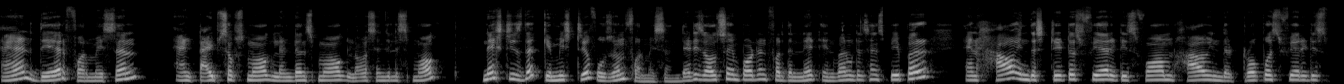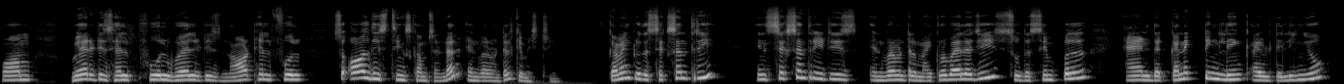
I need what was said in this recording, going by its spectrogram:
and their formation and types of smog london smog los angeles smog next is the chemistry of ozone formation. That is also important for the net environmental science paper and how in the stratosphere it is formed how in the troposphere it is formed where it is helpful where it is not helpful. So all these things comes under environmental chemistry. Coming to the section 3 in section 3 it is environmental microbiology. So the simple and the connecting link i will telling you.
